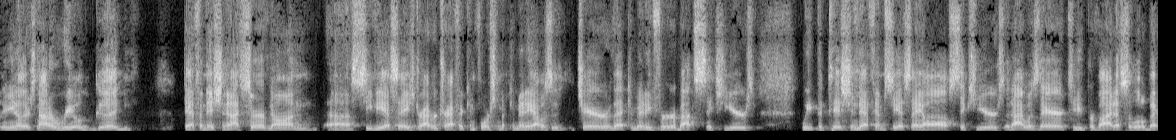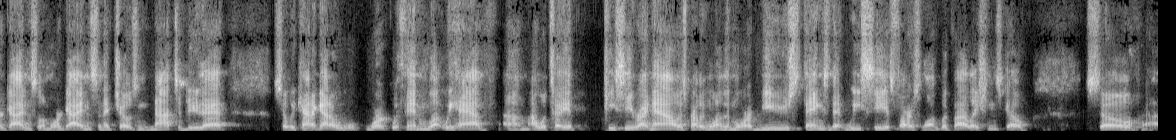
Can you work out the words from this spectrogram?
you know, there's not a real good definition. And I served on uh, CVSA's Driver Traffic Enforcement Committee. I was the chair of that committee for about six years. We petitioned FMCSA all six years that I was there to provide us a little better guidance, a little more guidance, and they've chosen not to do that. So we kind of got to work within what we have. Um, I will tell you, PC right now is probably one of the more abused things that we see as far as logbook violations go. So uh,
